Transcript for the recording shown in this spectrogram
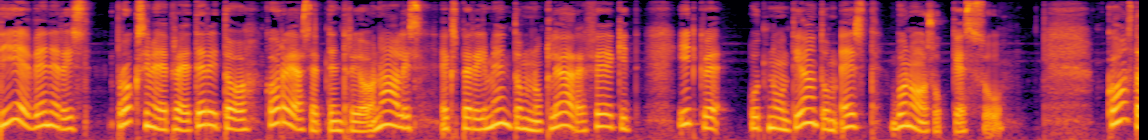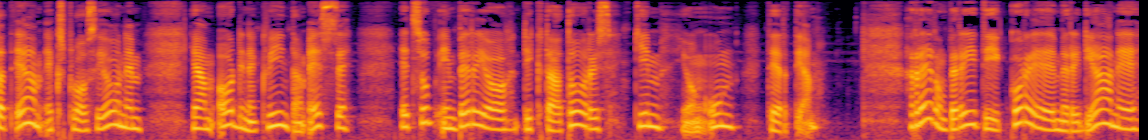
Die veneris proxime praeterito Korea septentrionalis experimentum nucleare fecit idque ut nuntiantum est bonosuccessuu. Constat eam explosionem jam ordine quintam esse, et sub imperio dictatoris Kim Jong-un tertiam. Rerum periti Coree meridiane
